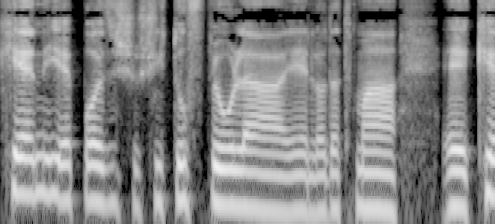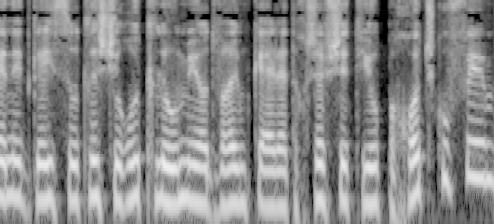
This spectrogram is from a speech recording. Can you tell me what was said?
כן יהיה פה איזשהו שיתוף פעולה, אה, לא יודעת מה, אה, כן התגייסות לשירות לאומי או דברים כאלה, אתה חושב שתהיו פחות שקופים?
